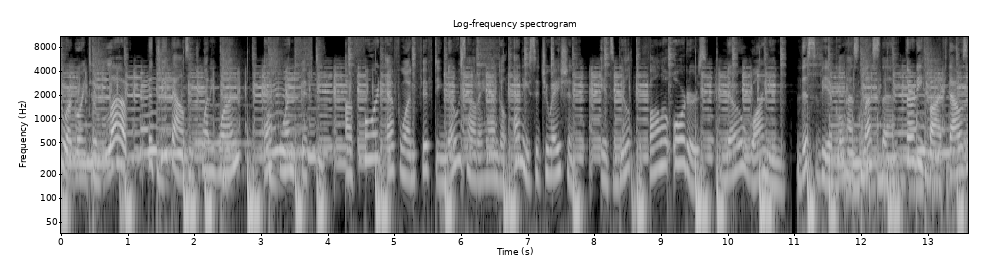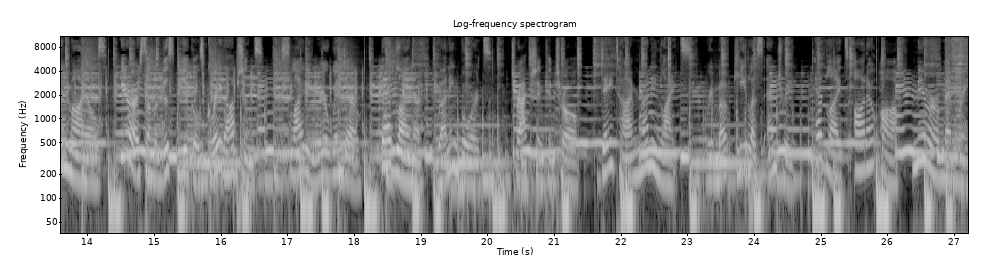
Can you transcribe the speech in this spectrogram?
You are going to love the 2021 F-150. A Ford F-150 knows how to handle any situation. It's built to follow orders, no whining. This vehicle has less than 35,000 miles. Here are some of this vehicle's great options. Sliding rear window, bed liner, running boards, traction control, daytime running lights, remote keyless entry, headlights auto off, mirror memory,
